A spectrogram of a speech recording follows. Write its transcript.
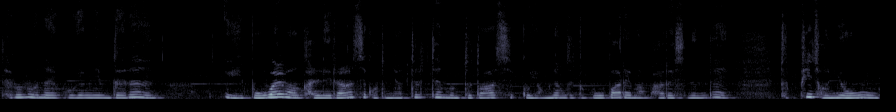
대부분의 고객님들은 이 모발만 관리를 하시거든요. 트리트먼트도 하시고 영양제도 모발에만 바르시는데 두피 전용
